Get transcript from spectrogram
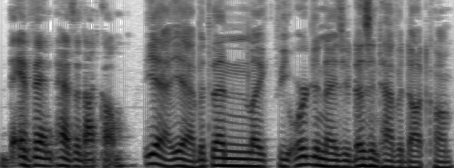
the event has a dot com. Yeah, yeah, but then like the organizer doesn't have a dot com.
